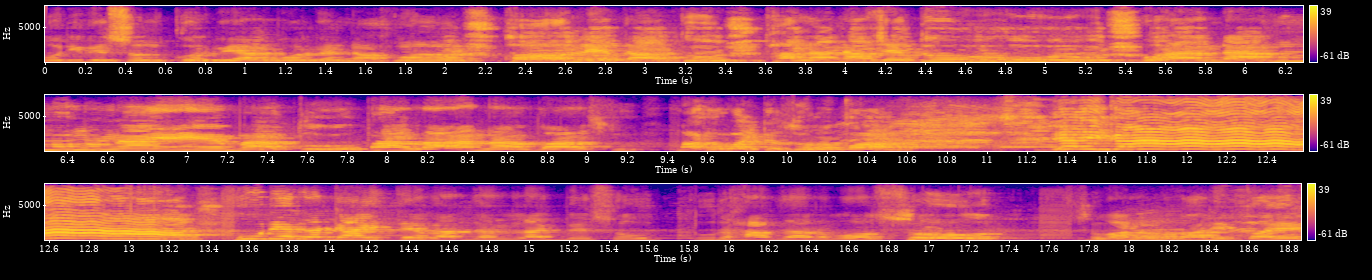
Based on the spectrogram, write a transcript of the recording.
পরিবেশন করবে আর বলবে, না হুন ফলে দাতু ফালানা যে দু ওয়ানা হুন, নাই মাতু ফালানা বাসু। মারো একটা জোর কর এই গান হুরের গাইতে বাজান লাগবে সত্তর হাজার বছর। সুবানো বাড়ির কয়ে।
